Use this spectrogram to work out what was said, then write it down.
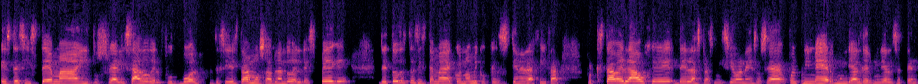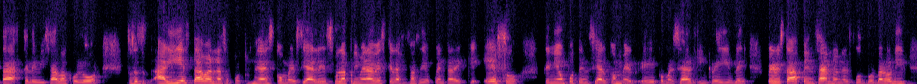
este sistema industrializado del fútbol, es decir, estábamos hablando del despegue de todo este sistema económico que sostiene la FIFA, porque estaba el auge de las transmisiones, o sea, fue el primer mundial del Mundial del 70 televisado a color, entonces ahí estaban las oportunidades comerciales, fue la primera vez que la FIFA se dio cuenta de que eso tenía un potencial comer, eh, comercial increíble, pero estaba pensando en el fútbol varonil,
